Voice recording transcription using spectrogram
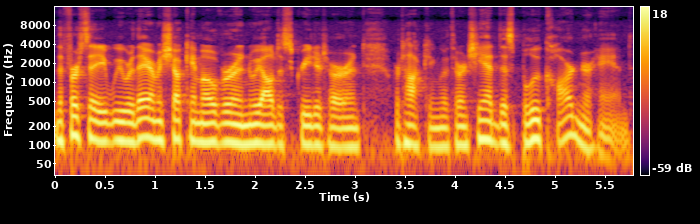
the first day we were there, Michelle came over and we all just greeted her and were talking with her. And she had this blue card in her hand.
